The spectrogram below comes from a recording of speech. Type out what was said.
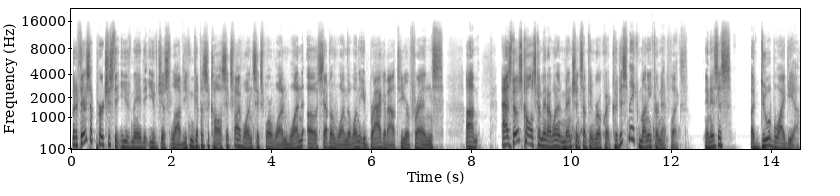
But if there's a purchase that you've made that you've just loved, you can give us a call 651 641 1071, the one that you brag about to your friends. Um, as those calls come in, I want to mention something real quick. Could this make money for Netflix? And is this a doable idea?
